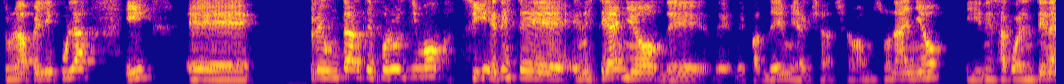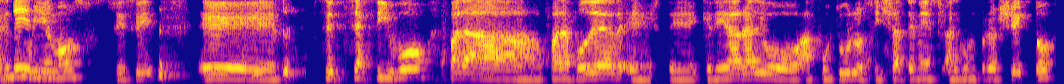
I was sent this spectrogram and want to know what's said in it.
tu nueva película. Y eh, preguntarte por último si en este, en este año de, pandemia, que ya llevamos un año, y en esa cuarentena que tuvimos, sí, sí, eh, se, activó para, poder este, crear algo a futuro si ya tenés algún proyecto,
